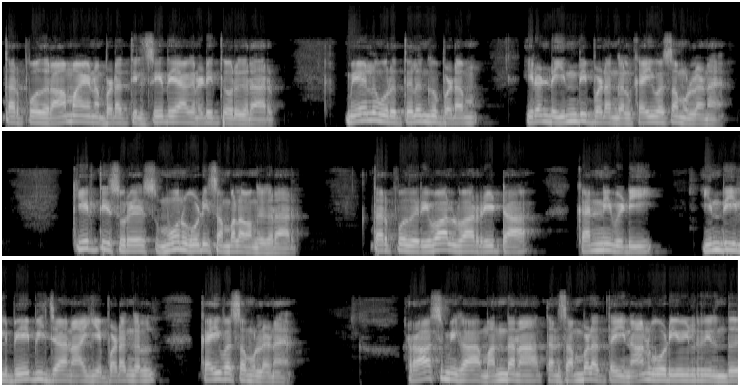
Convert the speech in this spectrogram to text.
தற்போது ராமாயணம் படத்தில் சீதையாக நடித்து வருகிறார். மேலும் ஒரு தெலுங்கு படம் இரண்டு இந்தி படங்கள் கைவசம் உள்ளன. கீர்த்தி சுரேஷ் மூணு கோடி சம்பளம் வாங்குகிறார். தற்போது ரிவால்வார் ரீட்டா கன்னிவெடி இந்தியில் பேபி ஜான் ஆகிய படங்கள் கைவசம் உள்ளன ராஸ்மிகா மந்தனா தன் சம்பளத்தை நான்கு கோடியிலிருந்து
